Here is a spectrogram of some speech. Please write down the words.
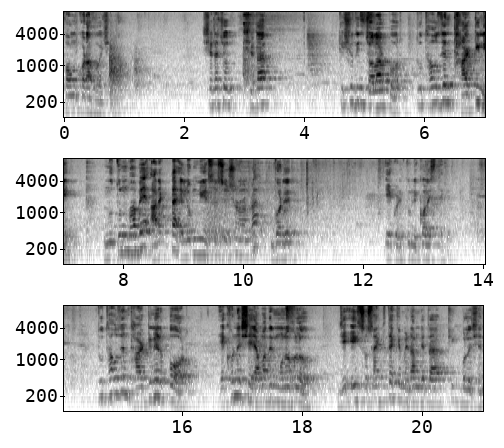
ফর্ম করা হয়েছিল। সেটা সেটা কিছুদিন চলার পর টু থাউজেন্ড থার্টিনে নতুনভাবে আরেকটা অ্যালুমিনি অ্যাসোসিয়েশন আমরা গড়ে ইয়ে করি তুলি কলেজ থেকে। টু থাউজেন্ড থার্টিনের পর এখন এসে আমাদের মনে হলো যে এই সোসাইটিটাকে ম্যাডাম যেটা ঠিক বলেছেন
